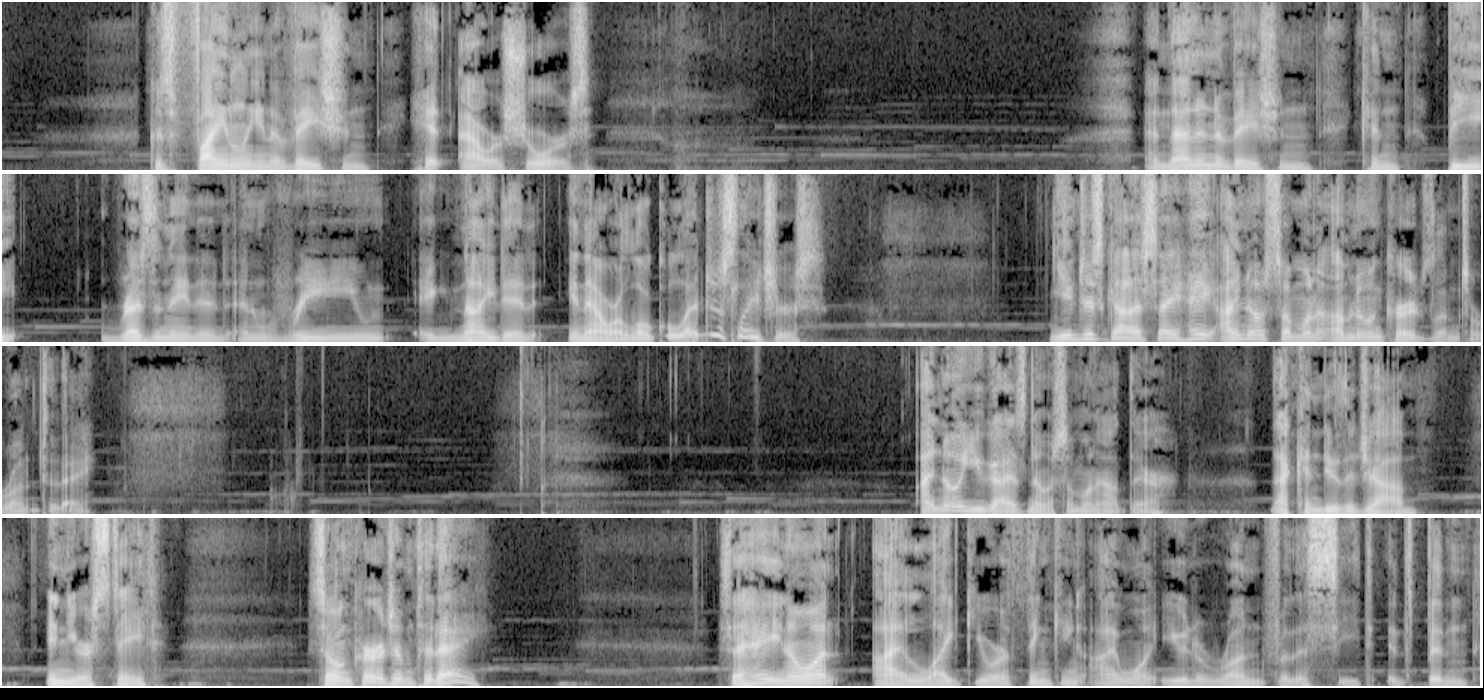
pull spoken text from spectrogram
Because finally, innovation hit our shores. And that innovation can be resonated and reignited in our local legislatures. You just got to say, hey, I know someone, I'm going to encourage them to run today. I know you guys know someone out there that can do the job in your state. So encourage them today. Say, hey, you know what? I like your thinking. I want you to run for this seat. It's been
